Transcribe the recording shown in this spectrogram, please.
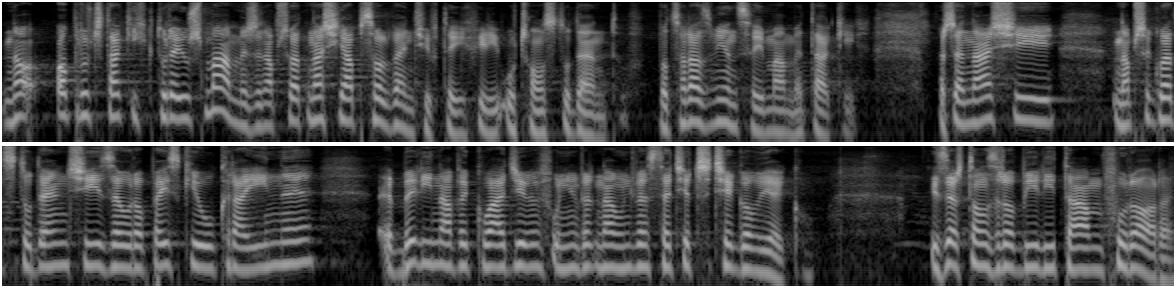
no oprócz takich, które już mamy, że na przykład nasi absolwenci w tej chwili uczą studentów, bo coraz więcej mamy takich, że nasi na przykład studenci z europejskiej Ukrainy byli na wykładzie na Uniwersytecie Trzeciego Wieku. I zresztą zrobili tam furorę,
